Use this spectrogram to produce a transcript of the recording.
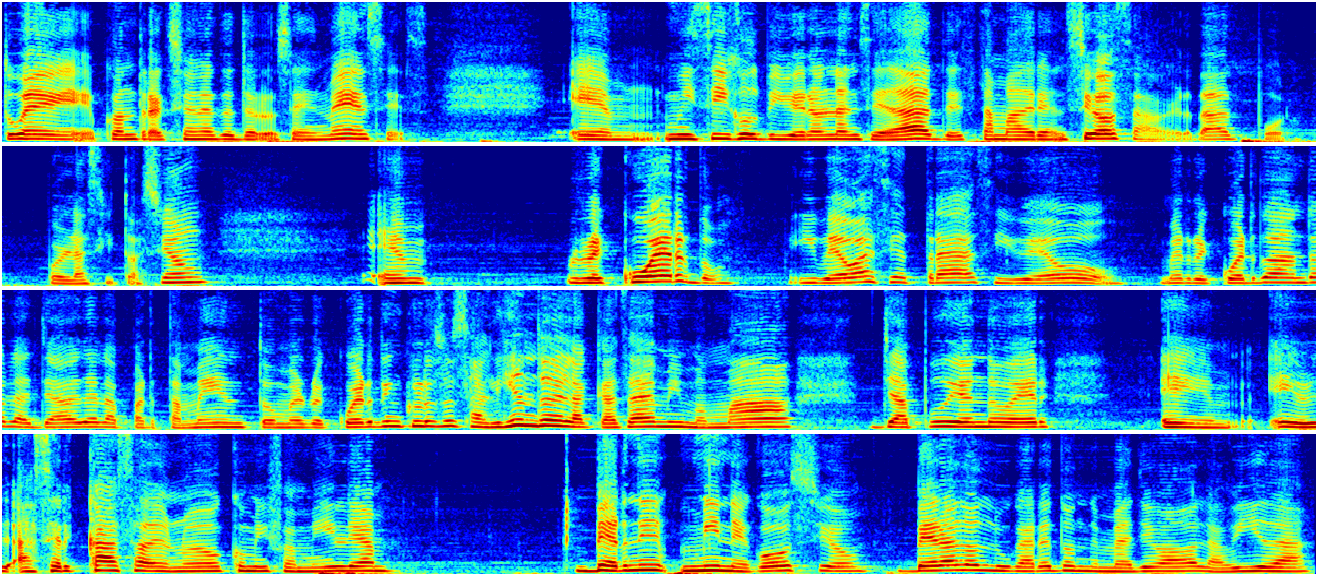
tuve contracciones desde los seis meses. Em, mis hijos vivieron la ansiedad de esta madre ansiosa, ¿verdad? Por, por la situación. Em, recuerdo y veo hacia atrás y veo, me recuerdo dando las llaves del apartamento, me recuerdo incluso saliendo de la casa de mi mamá, ya pudiendo ver, eh, hacer casa de nuevo con mi familia, ver mi negocio, ver a los lugares donde me ha llevado la vida,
